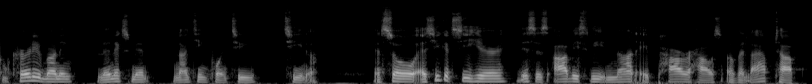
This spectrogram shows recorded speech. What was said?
I'm currently running Linux Mint 19.2 Tina. And so as you can see here, this is obviously not a powerhouse of a laptop,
